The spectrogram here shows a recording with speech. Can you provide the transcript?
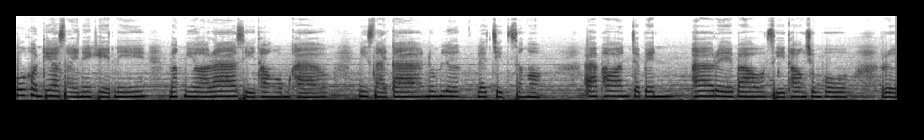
ผู้คนที่อาศัยในเขตนี้ มักมีออร่าสีทองอมขาว มีสายตานุ่มลึกและจิตสงบอาพรจะเป็น ผ้าเรเบา สีทองชมพู หรือ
